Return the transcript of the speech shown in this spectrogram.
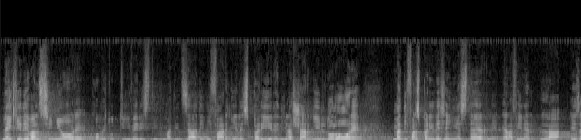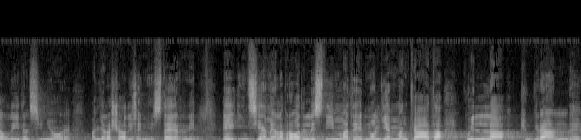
Lei chiedeva al Signore, come tutti i veri stigmatizzati, di fargliele sparire, di lasciargli il dolore ma di far sparire i segni esterni e alla fine l'ha esaudita il Signore, ma gli ha lasciato i segni esterni e insieme alla prova delle stimmate non gli è mancata quella più grande,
